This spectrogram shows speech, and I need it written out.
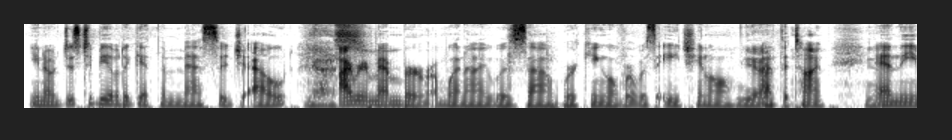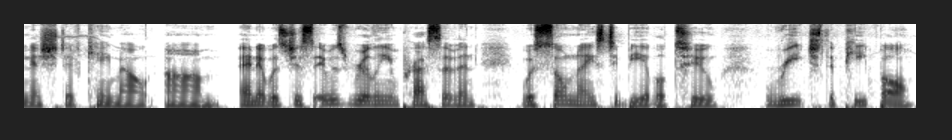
You know, just to be able to get the message out. Yes. I remember when I was uh, working over, it was A Channel Yeah. at the time, and the initiative came out. Um, and it was just, it was really impressive. And it was so nice to be able to reach the people,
